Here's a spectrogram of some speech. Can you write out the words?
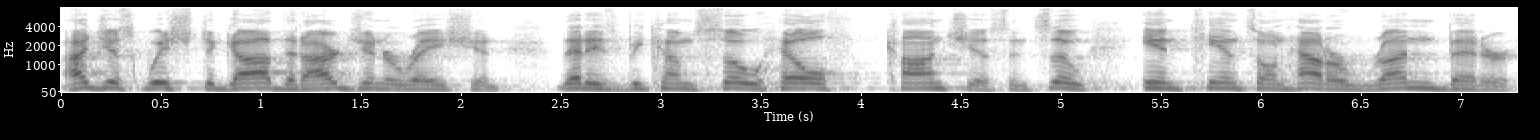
I just wish to God that our generation that has become so health conscious and so intense on how to run better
